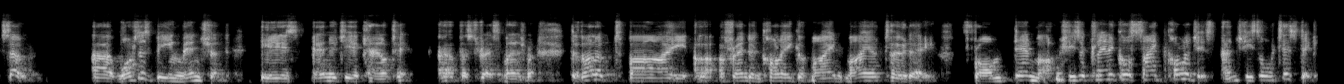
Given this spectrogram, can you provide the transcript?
So uh, what has been mentioned is energy accounting. Uh, for stress management, developed by uh, a friend and colleague of mine, Maja Toudal from Denmark. She's a clinical psychologist and she's autistic.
